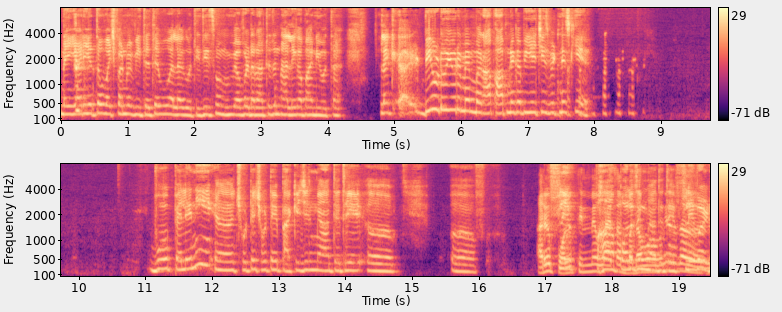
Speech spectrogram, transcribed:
नहीं यार ये तो बचपन में पीते थे वो अलग होती थी। इसमें मम्मी पापा डराते थे नाले का पानी होता है। Like do do you remember आप आपने कभी ये चीज़ विटनेस की है? वो पहले नहीं छोटे छोटे पैकेजिंग में आते थे अ, अ, अरे वो पॉलिथीन में वो हाँ ऐसा बना में हुआ आते थे फ्लेवर्ड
